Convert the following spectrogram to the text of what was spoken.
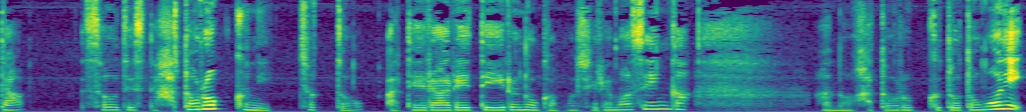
たそうですねハトロックにちょっと当てられているのかもしれませんがあのハトロックとともに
